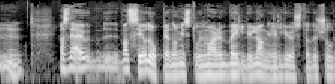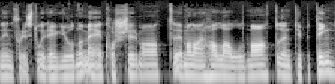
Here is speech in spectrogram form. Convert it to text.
Mm. Altså jo, man ser jo det opp gjennom historien. Man har en veldig lang religiøs tradisjon innenfor de store regionene med korsermat, man har halalmat og den type ting.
